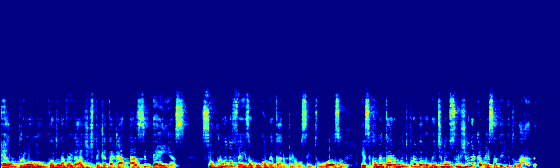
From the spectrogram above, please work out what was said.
é o Bruno, quando na verdade a gente tem que atacar as ideias. Se o Bruno fez algum comentário preconceituoso, esse comentário muito provavelmente não surgiu na cabeça dele do nada.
